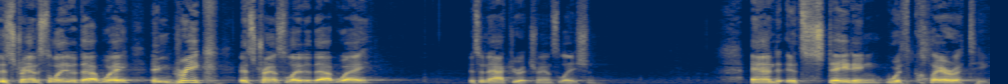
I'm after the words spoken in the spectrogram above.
it's translated that way. In Greek, it's translated that way. It's an accurate translation. And it's stating with clarity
